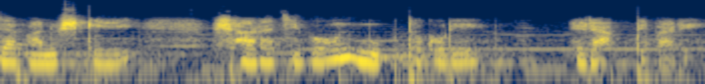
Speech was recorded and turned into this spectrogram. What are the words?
যা মানুষকে সারা জীবন মুগ্ধ করে রাখতে পারে।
